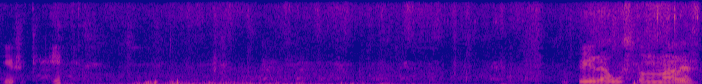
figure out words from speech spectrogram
és itt félrehúztam már ezt.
